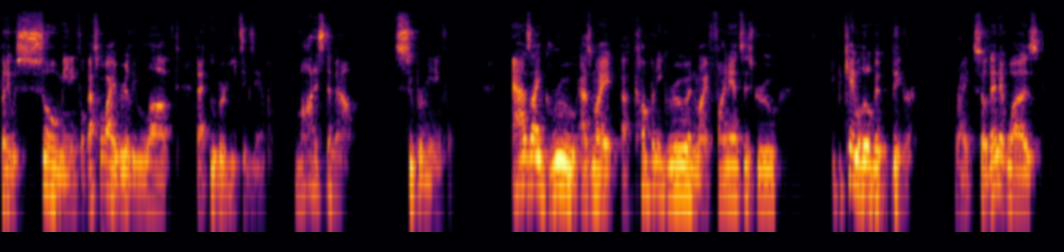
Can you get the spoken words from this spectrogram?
but it was so meaningful. That's why I really loved that Uber Eats example. Modest amount, super meaningful. As I grew, as my uh, company grew and my finances grew, it became a little bit bigger, right? So then it was,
